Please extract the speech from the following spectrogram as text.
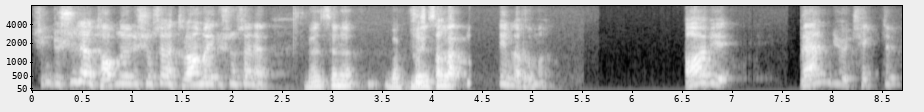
Şimdi düşünsene tabloyu düşünsene, travmayı düşünsene. Ben sana bak ben Suçla sana bak lafımı. Abi ben diyor çektim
